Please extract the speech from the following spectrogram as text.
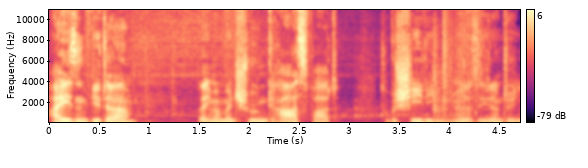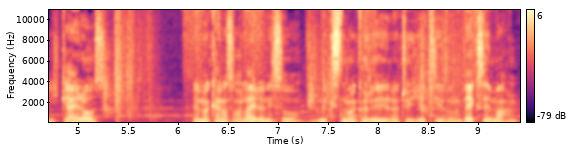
Eisengitter, sag ich mal, meinen schönen Graspfad so beschädigen. Ne? Das sieht natürlich nicht geil aus. Man kann das auch leider nicht so mixen. Man könnte natürlich jetzt hier so einen Wechsel machen.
